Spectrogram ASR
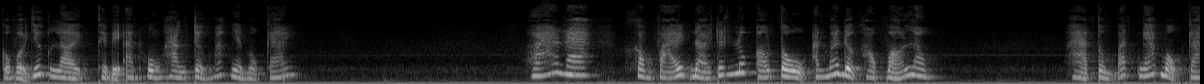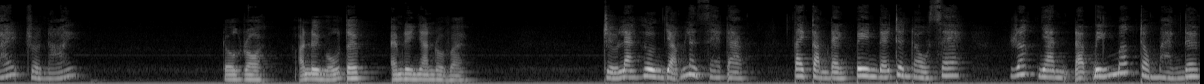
Cô vừa dứt lời thì bị anh hung hăng trừng mắt nhìn một cái. Hóa ra không phải đợi đến lúc ở tù anh mới được học vỡ lòng Hà tùng bách ngáp một cái rồi nói. Được rồi, anh đi ngủ tiếp em đi nhanh rồi về. Triệu lan hương dẫm lên xe đạp, tay cầm đèn pin để trên đầu xe, rất nhanh đã biến mất trong màn đêm.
